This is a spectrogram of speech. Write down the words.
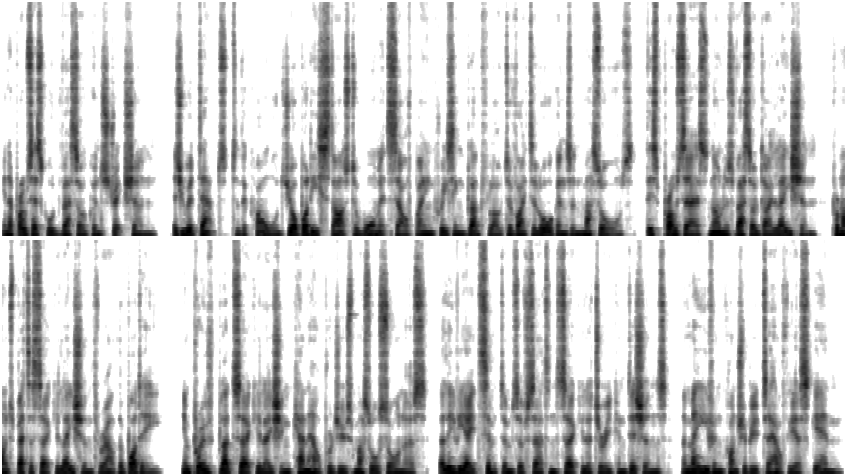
in a process called vasoconstriction. As you adapt to the cold, your body starts to warm itself by increasing blood flow to vital organs and muscles. This process, known as vasodilation, promotes better circulation throughout the body. Improved blood circulation can help reduce muscle soreness, alleviate symptoms of certain circulatory conditions, and may even contribute to healthier skin.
